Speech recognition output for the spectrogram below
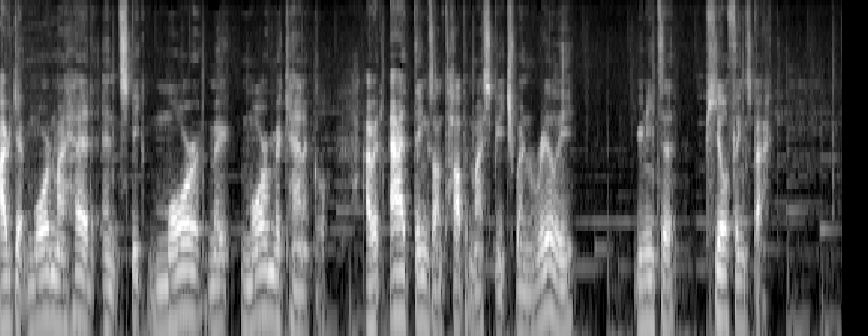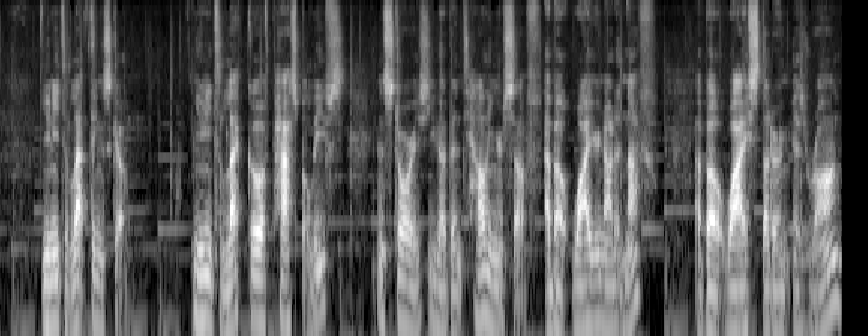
I would get more in my head and speak more me- more mechanical. I would add things on top of my speech when really you need to peel things back. You need to let things go. You need to let go of past beliefs and stories you have been telling yourself about why you're not enough, about why stuttering is wrong,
